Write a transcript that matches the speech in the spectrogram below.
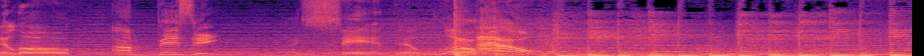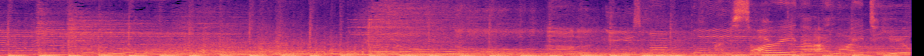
Hello? I'm busy. I said hello. Ow! I'm sorry that I lied to you.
